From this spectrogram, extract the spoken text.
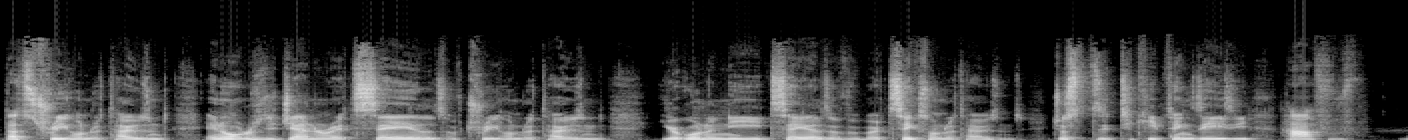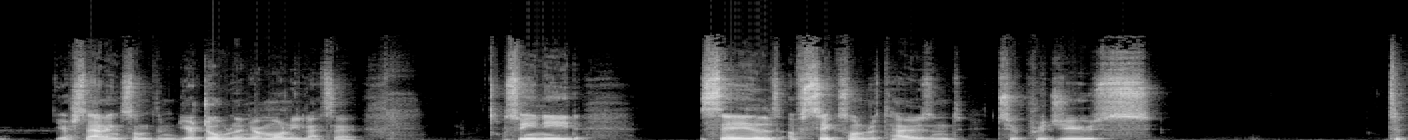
That's 300,000. In order to generate sales of 300,000, you're going to need sales of about 600,000 just to, to keep things easy. Half of you're selling something, you're doubling your money, let's say. So you need sales of 600,000 to produce to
